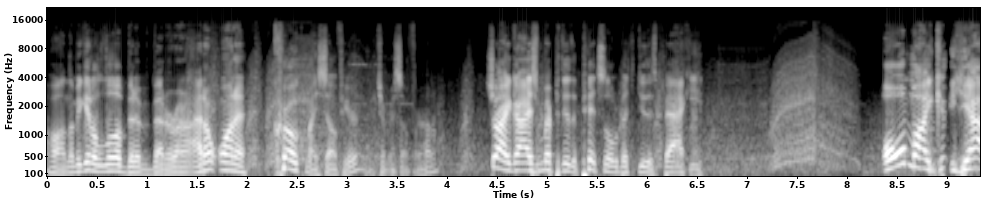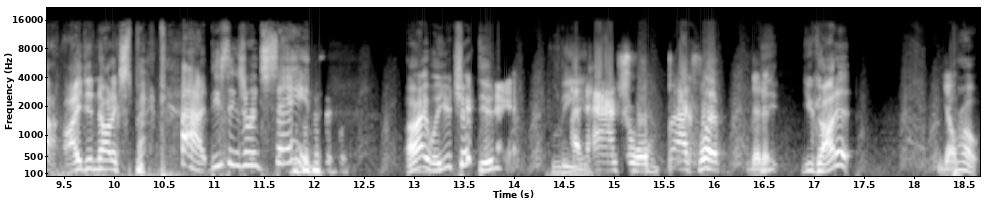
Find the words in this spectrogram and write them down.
hold on. Let me get a little bit of a better run. I don't want to croak myself here. Let me turn myself around. Sorry, guys. I'm ripping through the pits a little bit to do this backy. Oh my god. Yeah, I did not expect that. These things are insane. All right, well, you're trick, dude. An actual backflip. Did You, it. you got it? Yup. Bro,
